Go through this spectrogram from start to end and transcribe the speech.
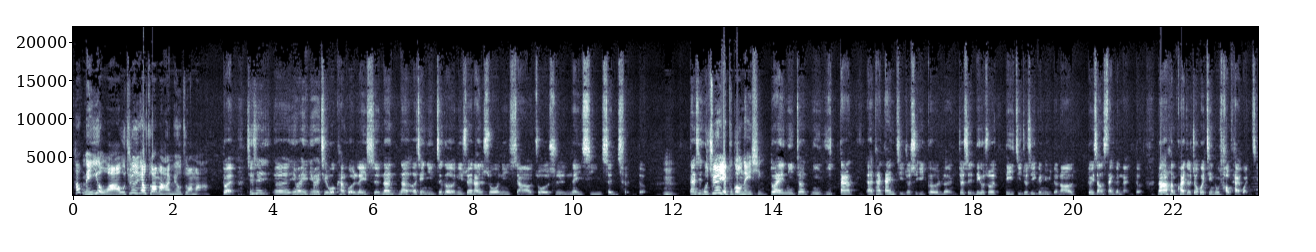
它没有啊，我觉得要抓马还没有抓马。对，其实呃，因为因为其实我看过类似，那那而且你这个你虽然说你想要做的是内心深沉的，嗯，但是你我觉得也不够内心。对，你就你一单呃，他单集就是一个人，就是例如说第一集就是一个女的，然后对上三个男的，那很快的就会进入淘汰环节。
